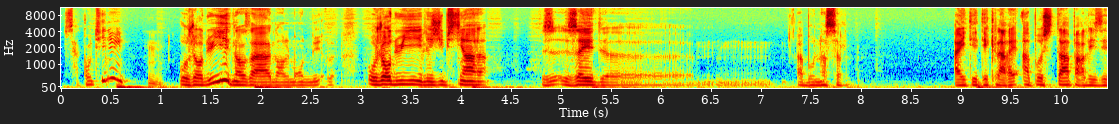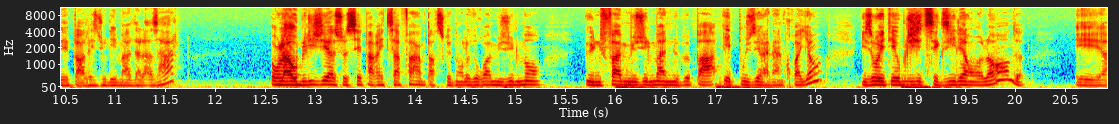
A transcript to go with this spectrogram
Ça continue. Hmm. Aujourd'hui, dans, un- dans le monde, aujourd'hui, l'Égyptien Zayd euh, Abu Nasr a été déclaré apostat par les, par les ulémas d'Al-Azhar. On l'a obligé à se séparer de sa femme parce que dans le droit musulman, une femme musulmane ne peut pas épouser un incroyant. Ils ont été obligés de s'exiler en Hollande et euh,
